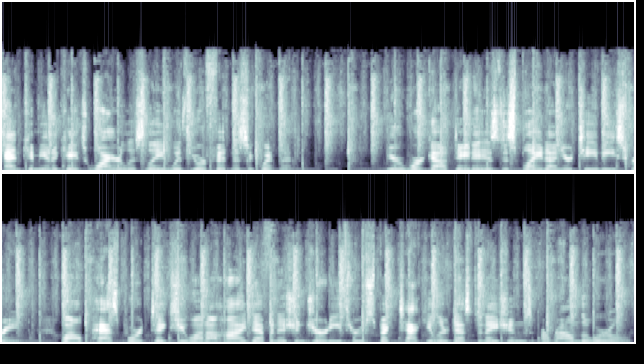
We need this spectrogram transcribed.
and communicates wirelessly with your fitness equipment. Your workout data is displayed on your TV screen, while Passport takes you on a high definition journey through spectacular destinations around the world.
